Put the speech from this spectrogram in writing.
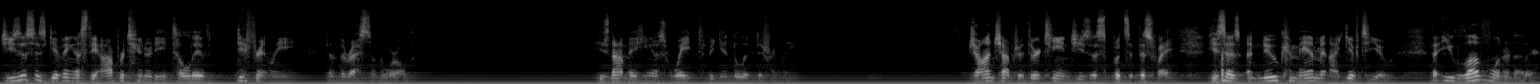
Jesus is giving us the opportunity to live differently than the rest of the world. He's not making us wait to begin to live differently. John chapter 13, Jesus puts it this way He says, A new commandment I give to you, that you love one another.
